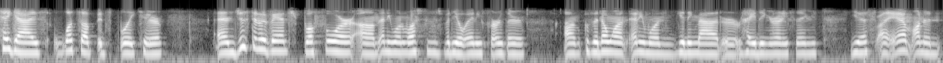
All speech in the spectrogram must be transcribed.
Hey guys, what's up? It's Blake here. And just in advance, before um, anyone watches this video any further, because um, I don't want anyone getting mad or hating or anything, yes, I am on an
